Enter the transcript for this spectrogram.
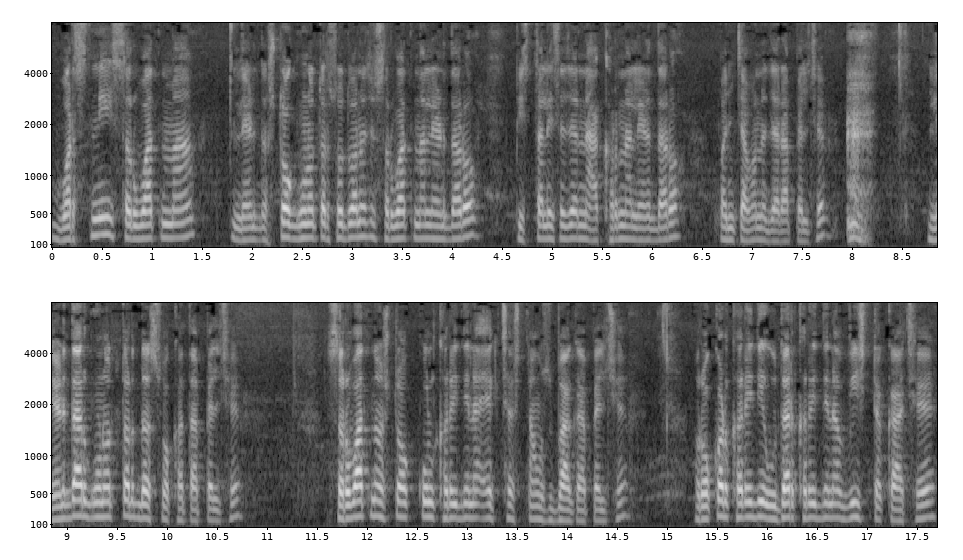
વર્ષની શરૂઆતમાં લેણ, સ્ટોક ગુણોત્તર શોધવાનો છે. શરૂઆતના લેણદારો પિસ્તાલીસ હજાર અને આખરના લેણદારો પંચાવન હજાર આપેલ છે. લેણદાર ગુણોત્તર દસ વખત આપેલ છે. શરૂઆતનો સ્ટોક કુલ ખરીદીના એક છઠ્ઠાંશ ભાગ આપેલ છે. રોકડ ખરીદી, ઉધાર ખરીદીના વીસ ટકા છે.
